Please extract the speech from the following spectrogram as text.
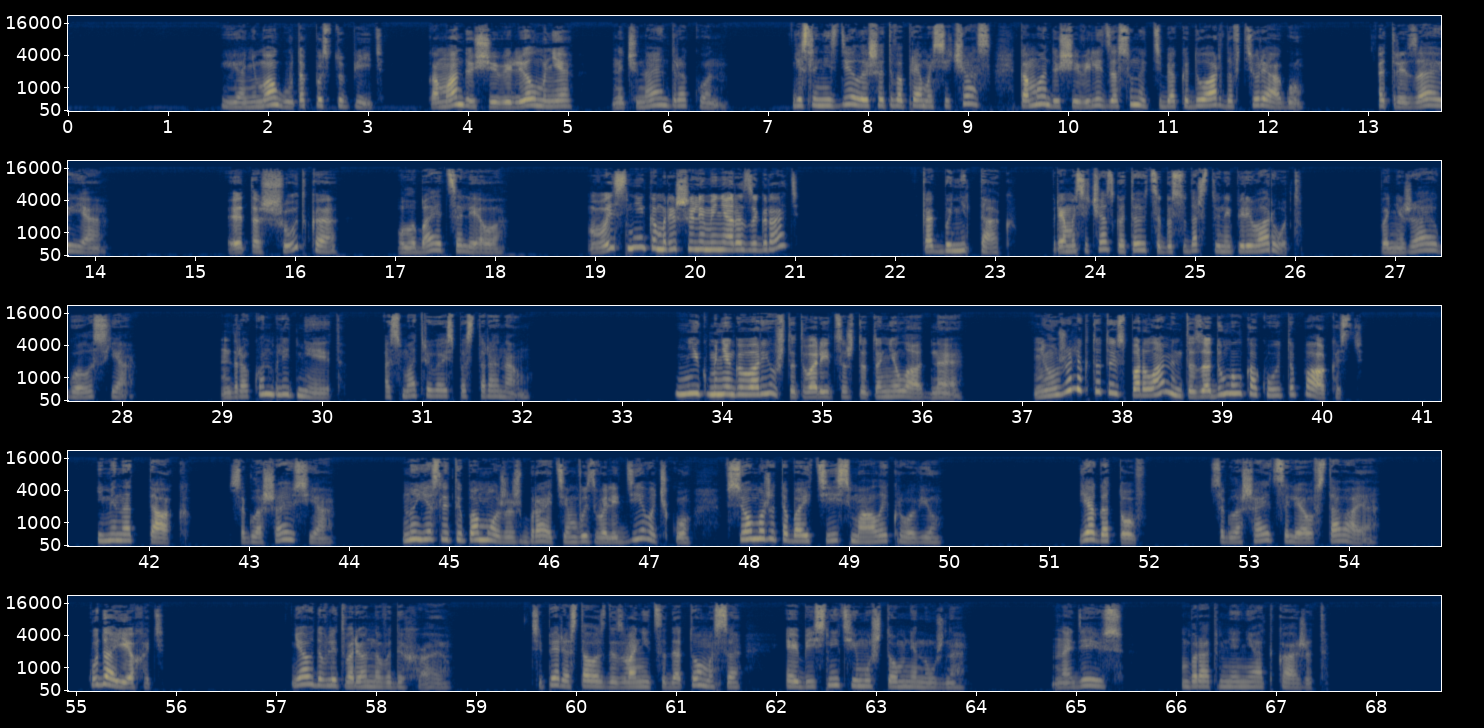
Я не могу так поступить. Командующий велел мне... Начинает дракон. Если не сделаешь этого прямо сейчас, командующий велит засунуть тебя к Эдуарду в тюрягу. Отрезаю я. «Это шутка?» — улыбается Лео. «Вы с Ником решили меня разыграть?» «Как бы не так. Прямо сейчас готовится государственный переворот». Понижаю голос я. Дракон бледнеет, осматриваясь по сторонам. «Ник мне говорил, что творится что-то неладное. Неужели кто-то из парламента задумал какую-то пакость?» «Именно так», — соглашаюсь я. Но если ты поможешь братьям вызволить девочку, все может обойтись малой кровью. Я готов, соглашается Лео, вставая. Куда ехать? Я удовлетворенно выдыхаю. Теперь осталось дозвониться до Томаса и объяснить ему, что мне нужно. Надеюсь, брат мне не откажет.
